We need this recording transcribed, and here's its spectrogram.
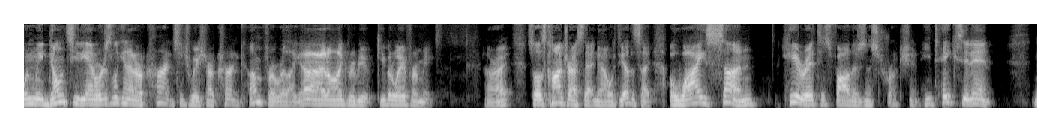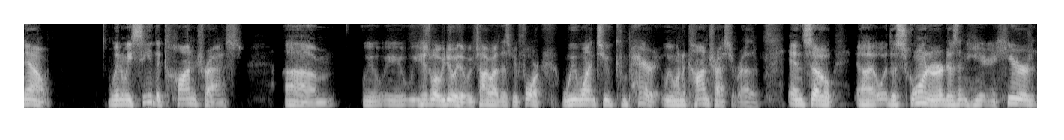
when we don't see the end, we're just looking at our current situation, our current comfort. We're like, oh, I don't like rebuke. Keep it away from me. All right. So let's contrast that now with the other side. A wise son heareth his father's instruction, he takes it in. Now, when we see the contrast, um, we, we, we, here's what we do with it. We've talked about this before. We want to compare it. We want to contrast it rather. And so uh, the scorner doesn't hear, hear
